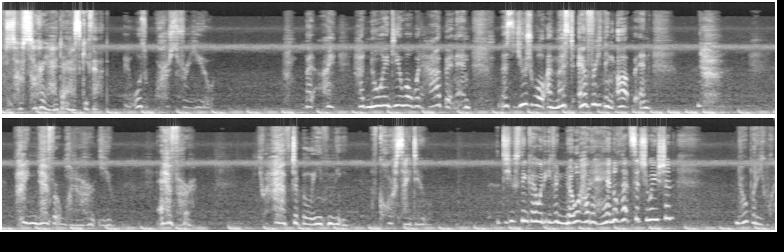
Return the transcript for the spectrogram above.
I'm so sorry I had to ask you that. It was worse for you. But I had no idea what would happen, and as usual, I messed everything up, and. I never want to hurt you. Ever. You have to believe me. Of course I do. Do you think I would even know how to handle that situation? Nobody would.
